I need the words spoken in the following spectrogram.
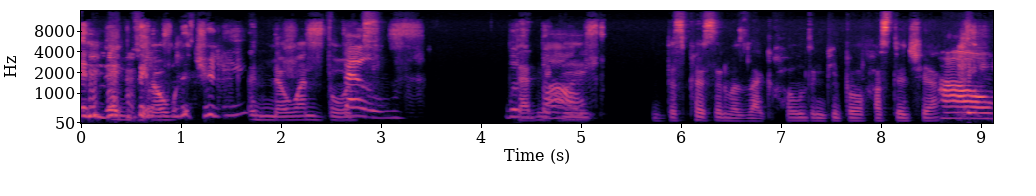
And there, And no- literally And no one thought cells with that bars. maybe this person was like holding people hostage here. How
